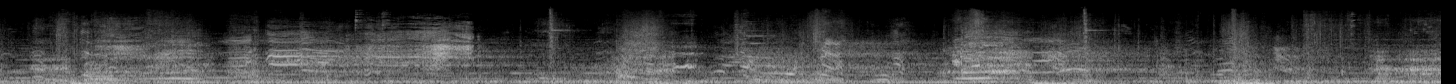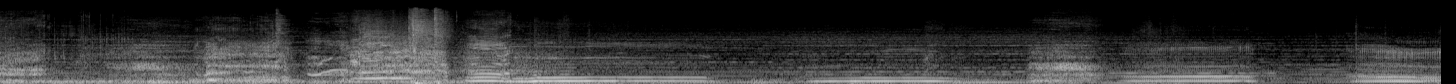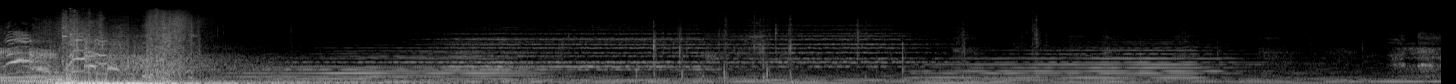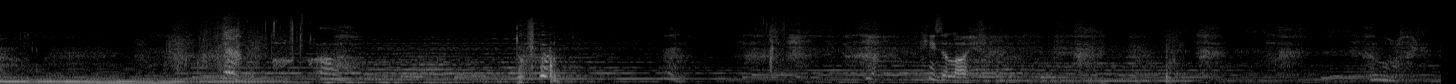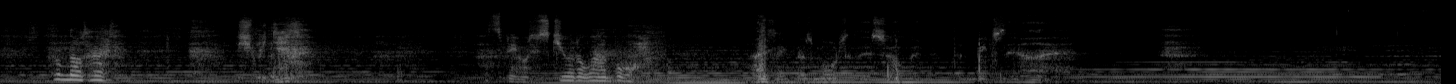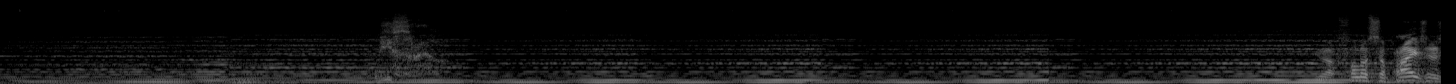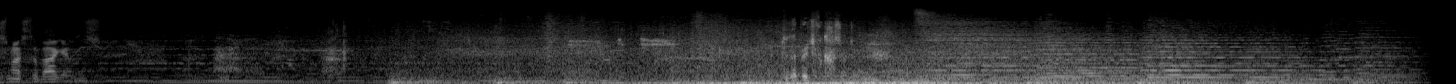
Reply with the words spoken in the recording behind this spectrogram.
He's alive. I'm all right. I'm not hurt. He should be dead. Let's be able to skewer the wild boar. I think there's more to this hobbit than meets the eye. Mithril. You are full of surprises, Master Baggins. To the Bridge of Khazad-dûm.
